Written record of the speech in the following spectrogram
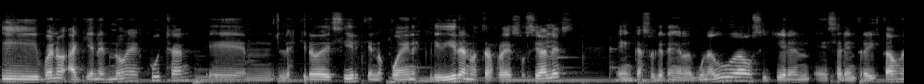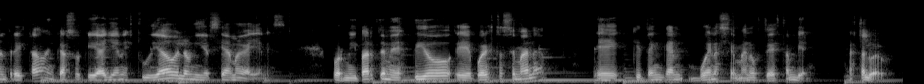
Y bueno, a quienes nos escuchan, em, les quiero decir que nos pueden escribir a nuestras redes sociales en caso que tengan alguna duda o si quieren eh, ser entrevistados o entrevistados en caso que hayan estudiado en la Universidad de Magallanes. Por mi parte me despido eh, por esta semana. Eh, que tengan buena semana ustedes también. Hasta luego.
